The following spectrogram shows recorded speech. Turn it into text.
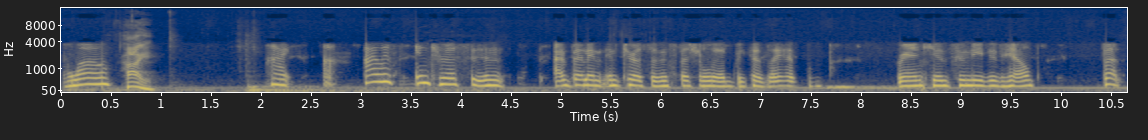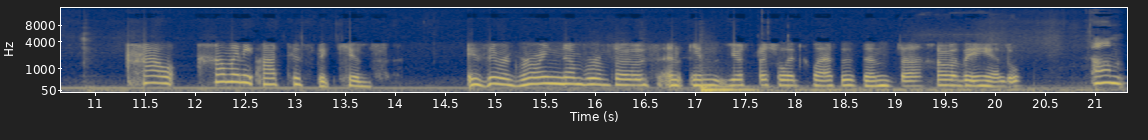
Hello. Hi. Hi. I- was interested in. I've been in, interested in special ed because I had some grandkids who needed help. But how how many autistic kids? Is there a growing number of those in, in your special ed classes, and uh, how are they handled? Um,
